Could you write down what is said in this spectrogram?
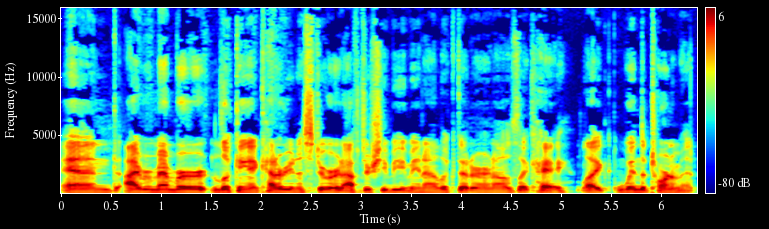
and I remember looking at Katarina Stewart after she beat me, and I looked at her and I was like, "Hey, like win the tournament."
